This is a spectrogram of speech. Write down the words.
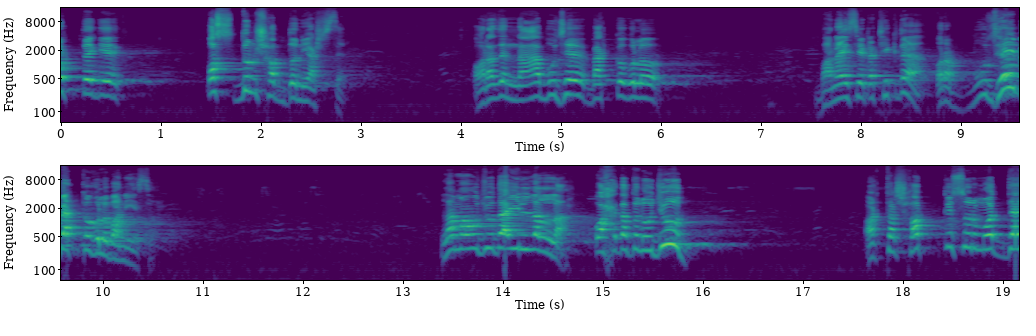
করতে গিয়ে কসদুন শব্দ নিয়ে আসছে। ওরা যে না বুঝে বাক্যগুলো বানাইছে, এটা ঠিক না। ওরা বুঝেই বাক্যগুলো বানিয়েছে। লা মাউজুদা ইল্লাল্লাহ, ওয়াহদাতুল উজুদ। অর্থাৎ সবকিছুর মধ্যে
